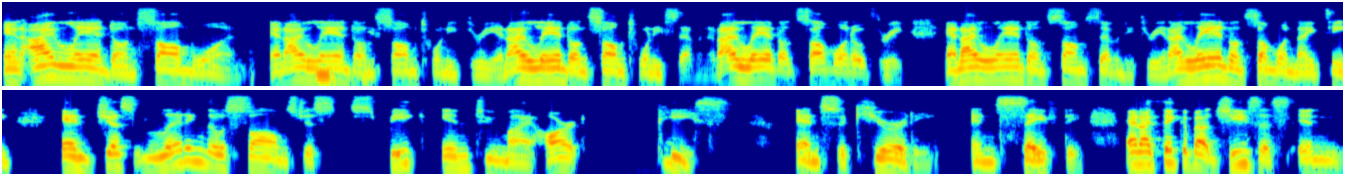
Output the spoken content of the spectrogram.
And I land on Psalm 1, and I land on Psalm 23, and I land on Psalm 27, and I land on Psalm 103, and I land on Psalm 73, and I land on Psalm 119, and just letting those Psalms just speak into my heart peace and security and safety. And I think about Jesus in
